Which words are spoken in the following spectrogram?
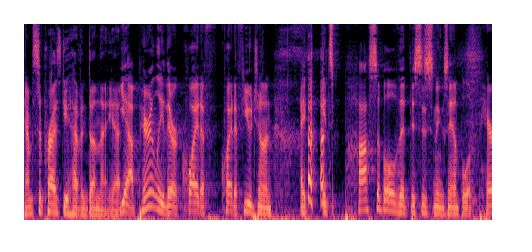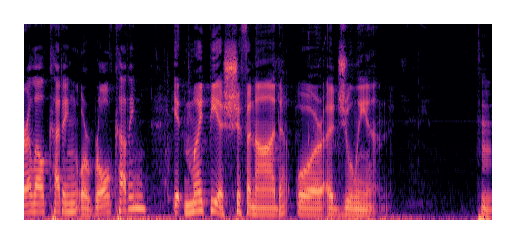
i'm surprised you haven't done that yet Yeah, apparently there are quite a quite a few, John. I, it's possible that this is an example of parallel cutting or roll cutting. It might be a chiffonade or a julienne. Hmm.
